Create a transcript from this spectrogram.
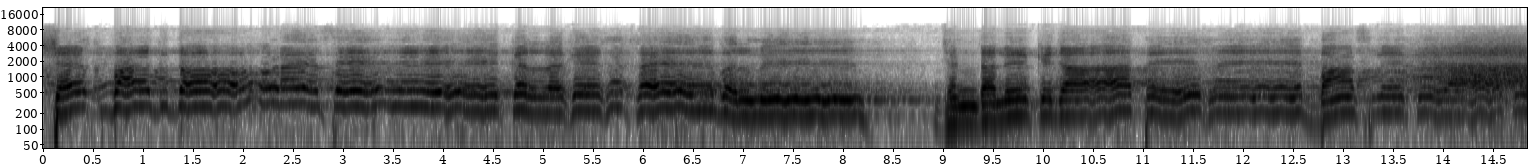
शेख भाग दौड़ ऐसे कर रहे हैं खैबर में। झंडा लेके जाते हैं, बाँस लेके आते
